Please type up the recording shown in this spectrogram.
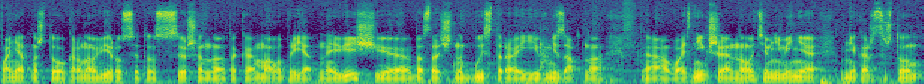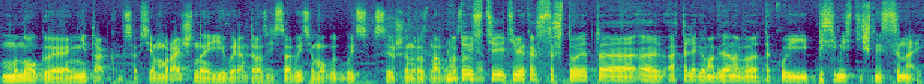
Понятно, что коронавирус – это совершенно такая малоприятная вещь, э, достаточно быстро и внезапно а, возникшая, но, тем не менее, мне кажется, что многое не так совсем мрачно, и варианты развития событий могут быть совершенно разнообразными. Ну, то есть э, тебе кажется, что это э, от Олега Магданова такой пессимистичный сценарий?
